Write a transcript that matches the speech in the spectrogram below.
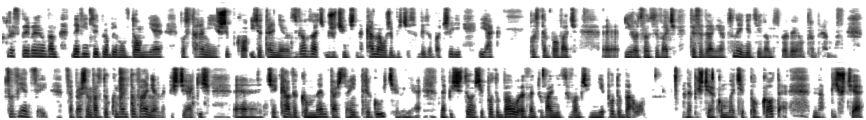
które sprawiają Wam najwięcej problemów do mnie. Postaram je szybko i rzetelnie rozwiązać i wrzucić na kanał, żebyście sobie zobaczyli, jak postępować e, i rozwiązywać te zadania, co najwięcej Wam sprawiają problemów. Co więcej, zapraszam Was do komentowania. Napiszcie jakiś e, ciekawy komentarz, zaintrygujcie mnie. Napiszcie, co Wam się podobało, ewentualnie co Wam się nie podobało. Napiszcie, jaką macie pogodę. Napiszcie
